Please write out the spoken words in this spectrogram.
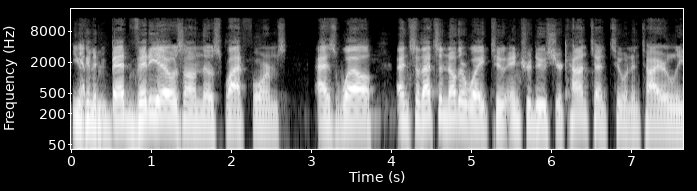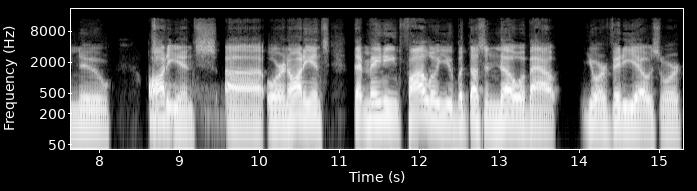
You Yep. can embed videos on those platforms as well. And so that's another way to introduce your content to an entirely new audience uh, or an audience that may follow you but doesn't know about your videos or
